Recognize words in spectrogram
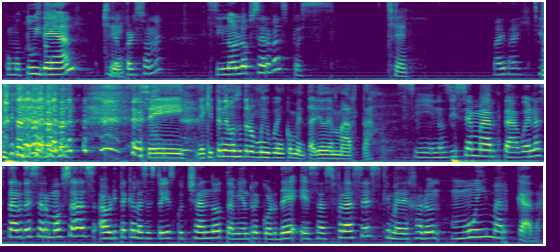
como tu ideal de persona. Si no lo observas, pues. Sí. Bye bye. sí, y aquí tenemos otro muy buen comentario de Marta. Sí, nos dice Marta, buenas tardes hermosas, ahorita que las estoy escuchando también recordé esas frases que me dejaron muy marcada.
